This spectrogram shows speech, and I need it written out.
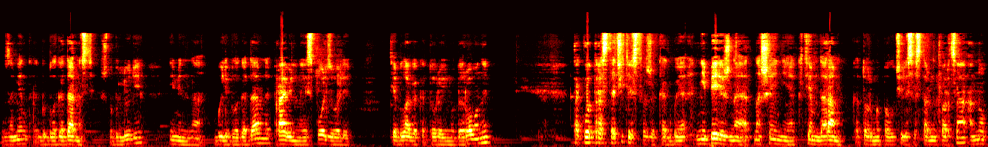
взамен как бы благодарности, чтобы люди именно были благодарны, правильно использовали те блага, которые ему дарованы. Так вот, расточительство же, как бы небережное отношение к тем дарам, которые мы получили со стороны Творца, оно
